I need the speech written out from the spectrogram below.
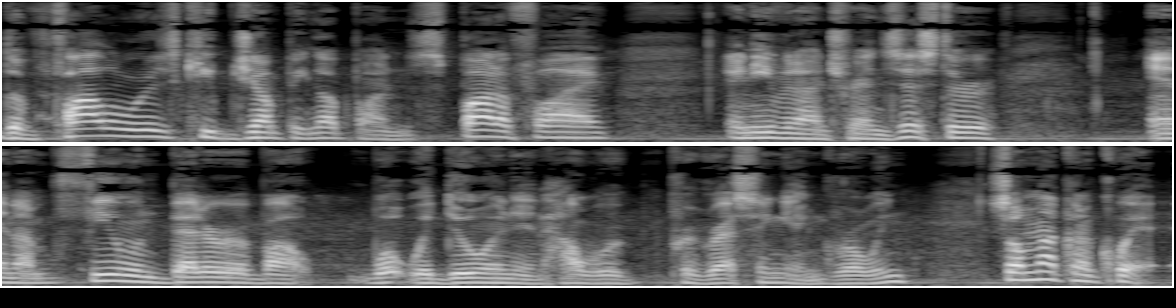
the followers keep jumping up on Spotify and even on Transistor. And I'm feeling better about what we're doing and how we're progressing and growing. So I'm not going to quit.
